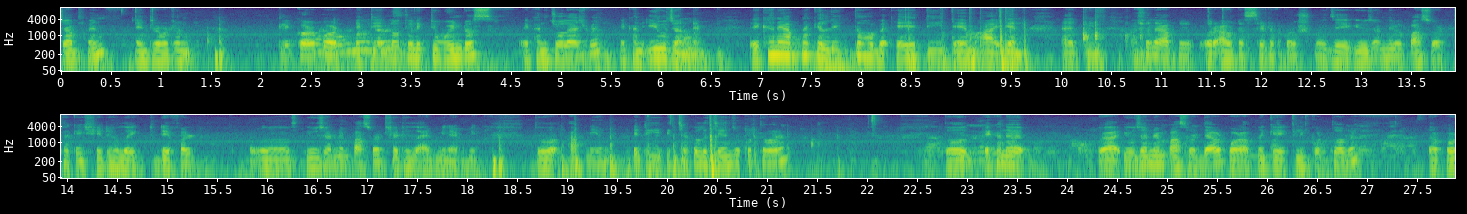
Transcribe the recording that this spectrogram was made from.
চাপবেন এন্টার বাটন ক্লিক করার পর একটি নতুন একটি উইন্ডোজ এখানে চলে আসবে এখানে ইউজার নেম এখানে আপনাকে লিখতে হবে A T M I N admin আসলে আপনি রাউটার সেট আপ করার সময় যে ইউজার নেমে পাসওয়ার্ড থাকে সেটি হলো একটি ডিফল্ট ইউজার নেম পাসওয়ার্ড সেটি হলো অ্যাডমিন অ্যাডমিন তো আপনি এটি ইচ্ছা করলে চেঞ্জও করতে পারেন। তো এখানে ইউজার নেম পাসওয়ার্ড দেওয়ার পর আপনাকে ক্লিক করতে হবে। তারপর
